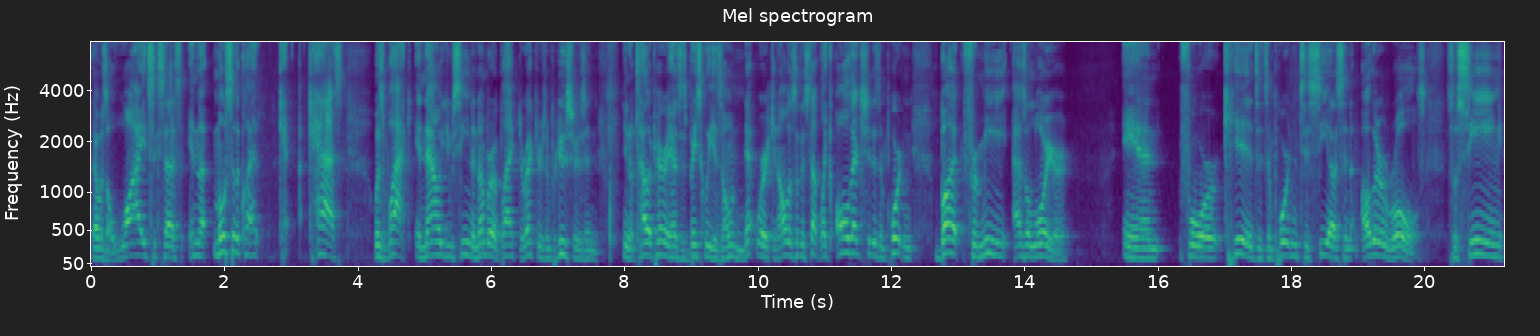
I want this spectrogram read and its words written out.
that was a wide success, and the most of the cla- ca- cast was black, and now you've seen a number of black directors and producers, and you know Tyler Perry has his basically his own network and all this other stuff. Like all that shit is important, but for me as a lawyer, and for kids, it's important to see us in other roles. So seeing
